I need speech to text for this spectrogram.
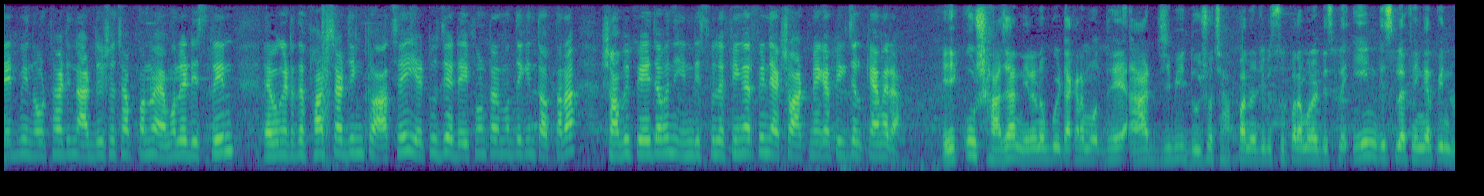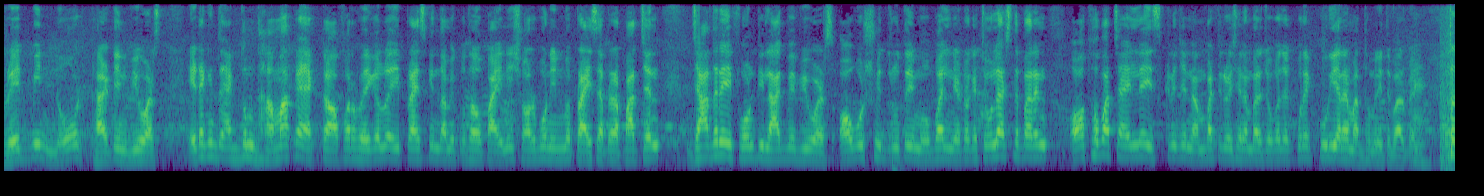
রেডমি নোট থার্টিন আট দুইশো ছাপ্পান্ন অ্যামোলেড স্ক্রিন এবং এটাতে ফাস্ট চার্জিং তো আছেই। এ টু জেড এই ফোনটার মধ্যে কিন্তু আপনারা সবই পেয়ে যাবেন। ইন ডিসপ্লে ফিঙ্গারপ্রিন্ট একশো আট মেগাপিক্সেল ক্যামেরা একুশ হাজার নিরানব্বই টাকার মধ্যে আট জিবি দুইশো ছাপ্পান্ন জিবি সুপার আমলের display in display fingerprint Redmi note thirteen viewers এটা কিন্তু একদম ধামাকা একটা অফার হয়ে গেল। এই প্রাইস কিন্তু আমি কোথাও পাইনি। সর্বনিম্ন প্রাইসে আপনারা পাচ্ছেন। যাদের এই ফোনটি লাগবে ভিউয়ার্স অবশ্যই দ্রুতই মোবাইল নেটওয়ার্কে চলে আসতে পারেন। অথবা চাইলে স্ক্রিনে যে নাম্বারটি রয়েছে নাম্বারে যোগাযোগ করে কুরিয়ারের মাধ্যমে নিতে পারবেন। তো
